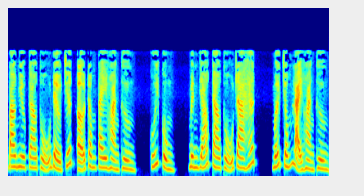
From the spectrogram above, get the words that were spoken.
bao nhiêu cao thủ đều chết ở trong tay hoàng thường, cuối cùng, minh giáo cao thủ ra hết, mới chống lại hoàng thường,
